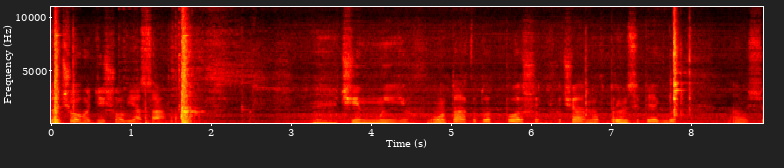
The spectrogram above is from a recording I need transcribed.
до чого дійшов я сам. Е, Чим мию? Ну так от, от поршень. Хоча, ну, в принципі, якби а ось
